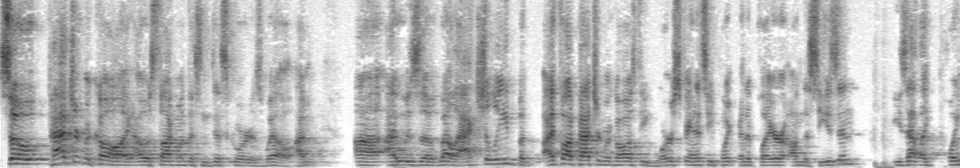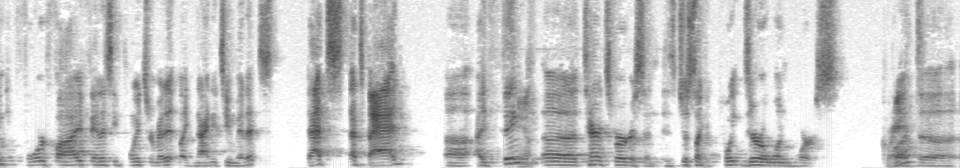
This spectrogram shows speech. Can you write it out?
So Patrick McCaw, I was talking about this in Discord as well. I'm, uh, I was uh, well actually, but I thought Patrick McCaw is the worst fantasy point minute player on the season. He's at like 0.45 fantasy points per minute, like 92 minutes. That's that's bad. Uh, I think yeah. Terrence Ferguson is just like a 0.01 worse. Great. But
